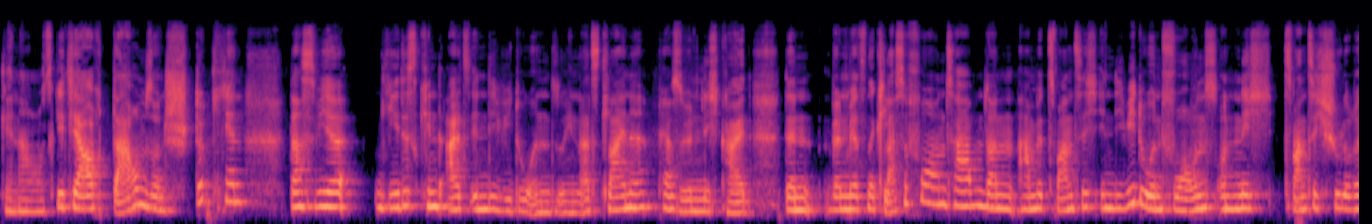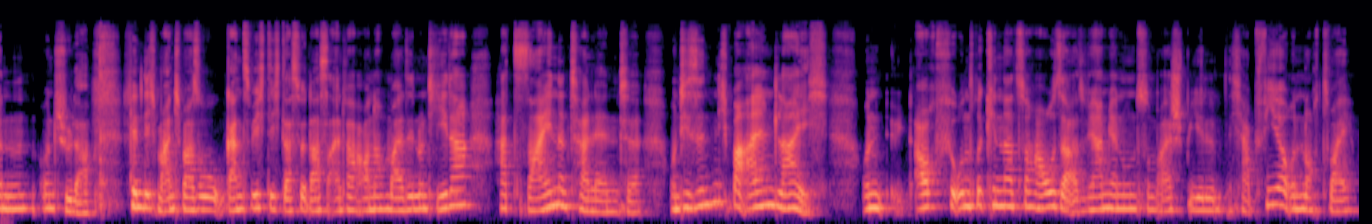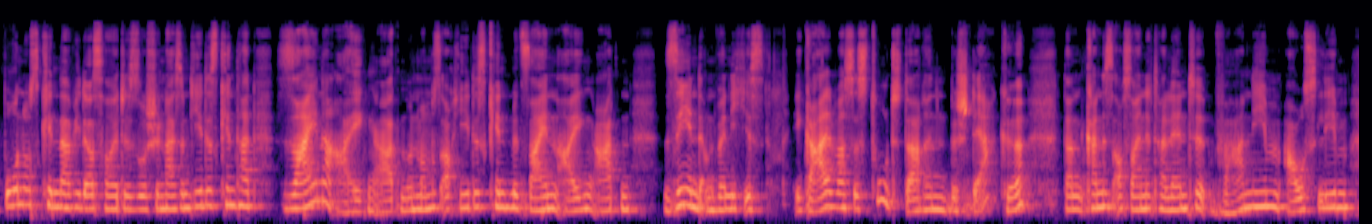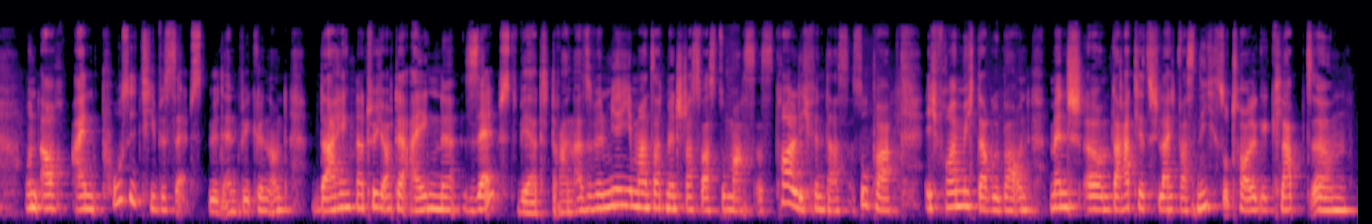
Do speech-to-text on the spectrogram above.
Genau, es geht ja auch darum, so ein Stückchen, dass wir jedes Kind als Individuum sehen, als kleine Persönlichkeit. Denn wenn wir jetzt eine Klasse vor uns haben, dann haben wir 20 Individuen vor uns und nicht 20 Schülerinnen und Schüler. Finde ich manchmal so ganz wichtig, dass wir das einfach auch nochmal sehen. Und jeder hat seine Talente und die sind nicht bei allen gleich. Und auch für unsere Kinder zu Hause. Also wir haben ja nun zum Beispiel, ich habe vier und noch zwei Bonuskinder, wie das heute so schön heißt. Und jedes Kind hat seine Eigenarten und man muss auch jedes Kind mit seinen Eigenarten sehen. Und wenn ich es, egal was es tut, darin bestärke, dann kann es auch seine Talente wahrnehmen, ausleben und auch ein positives Selbstbild entwickeln. Und da hängt natürlich auch der eigene Selbstwert dran. Also wenn mir jemand sagt, Mensch, das, was du machst, ist toll, ich finde das super, ich freue mich darüber und Mensch, äh, da hat jetzt vielleicht was nicht so toll geklappt. Ähm,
